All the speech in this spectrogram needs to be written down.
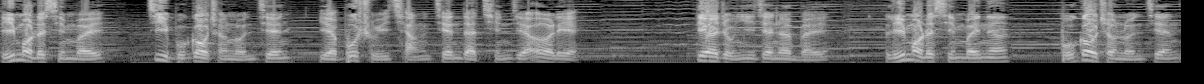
李某的行为既不构成轮奸，也不属于强奸的情节恶劣。第二种意见认为，李某的行为呢不构成轮奸，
